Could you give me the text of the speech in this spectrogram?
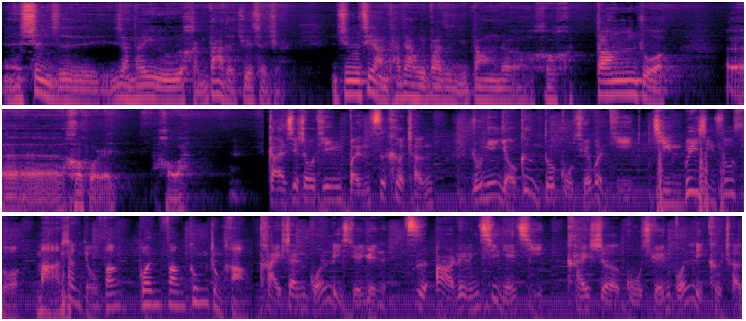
嗯，甚至让他有很大的决策权。只有这样，他才会把自己当着合当做呃合伙人，好吧？感谢收听本次课程。如您有更多股权问题，请微信搜索“马上有方”官方公众号。泰山管理学院自二零零七年起开设股权管理课程，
